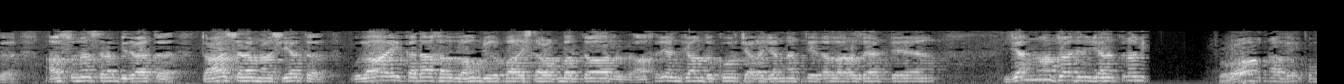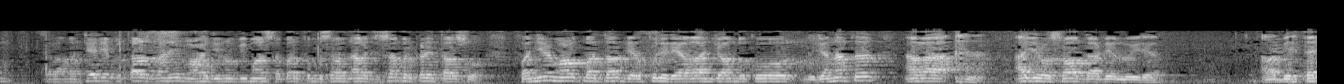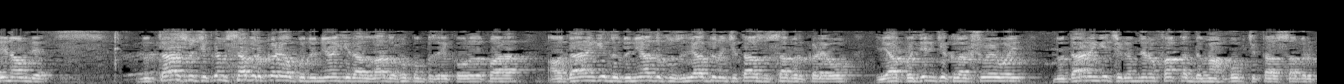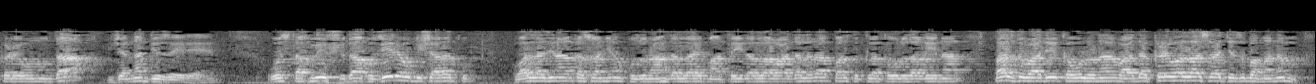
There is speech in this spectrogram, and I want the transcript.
او سنت سره بدعت تعالی سره معصیت اولای کدا خر لهم دې لپاره اشتراک بدر اخري انجام د کور چې هغه جنت دې د الله رضایت دې جنت او جنتونه سلام علیکم سلامتی دې په تاسو باندې مهاجرو بما صبر کوم بسر دا چې صبر کړی تاسو فنیر موت بعد دا ډېر خل دی هغه انجام د کور د جنت هغه اجر او ثواب دا ډېر لوی دی او بهترین هم دی نو تاسو چې کوم صبر کړو په دنیا کې د الله د حکم په ځای کولو لپاره او دانګي د دنیا د فضلیاتو نه چې تاسو صبر کړو یا په دین کې کلک شوی وای نو دارنګي چې ګمجن فقط د محبوب چې تاسو صبر کړي ونو دا جنت دی زیره اوس تخویف شدا خو زیره او بشارت والذین کسان ينقضون عهد الله ما تید الله وعد الله پس کله کول دا غینا پس د وعده کولونه وعده کړی والله سره چې زب منم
